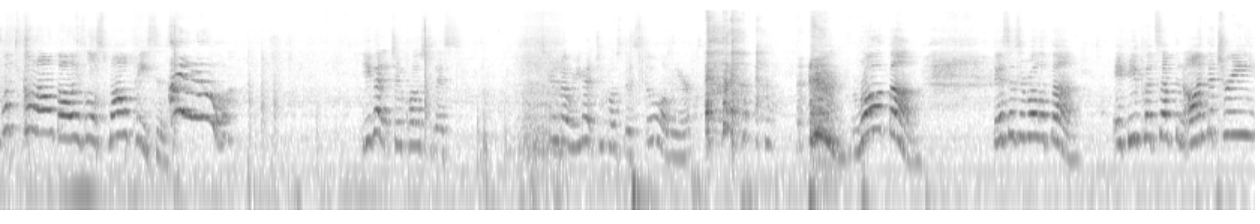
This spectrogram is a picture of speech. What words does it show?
What's going on with all these little small pieces? I don't know. You got it too close to this. Scoot it over. You got it too close to this stool over here. rule of thumb. This is a rule of thumb. If you put something on the tree,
